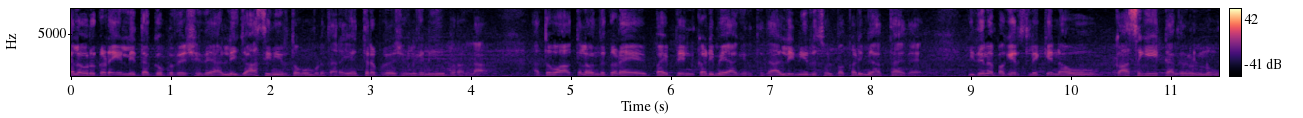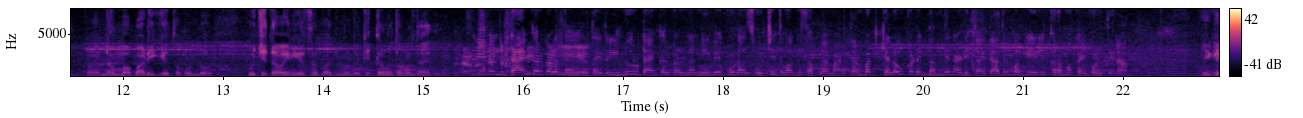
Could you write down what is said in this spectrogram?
ಕೆಲವರು ಕಡೆ ಎಲ್ಲಿ ದಗ್ಗು ಪ್ರದೇಶ ಇದೆ, ಅಲ್ಲಿ ಜಾಸ್ತಿ ನೀರು ತೊಗೊಂಡ್ಬಿಡ್ತಾರೆ. ಎತ್ತರ ಪ್ರದೇಶಗಳಿಗೆ ನೀರು ಬರಲ್ಲ. ಅಥವಾ ಕೆಲವೊಂದು ಕಡೆ ಪೈಪ್ಲೈನ್ ಕಡಿಮೆ ಆಗಿರ್ತದೆ, ಅಲ್ಲಿ ನೀರು ಸ್ವಲ್ಪ ಕಡಿಮೆ ಆಗ್ತಾ ಇದೆ. ಇದನ್ನು ಬಗೆಹರಿಸಲಿಕ್ಕೆ ನಾವು ಖಾಸಗಿ ಟ್ಯಾಂಕರ್ಗಳನ್ನು ನಮ್ಮ ಬಾಡಿಗೆ ತಗೊಂಡು ಉಚಿತವಾಗಿ ನೀರು ಸರಬರಾಜು ಮಾಡೋಕ್ಕೆ ಕ್ರಮ ತಗೊಳ್ತಾ ಇದ್ದೀವಿ. ಇನ್ನೊಂದು ಟ್ಯಾಂಕರ್ಗಳನ್ನ ಹೇಳ್ತಾ ಇದ್ರಿ. ಇನ್ನೂರು ಟ್ಯಾಂಕರ್ಗಳನ್ನ ನೀವೇ ಕೂಡ ಸುಚಿತವಾಗಿ ಸಪ್ಲೈ ಮಾಡ್ತಾರೆ. ಬಟ್ ಕೆಲವು ಕಡೆ ದಂಧೆ ನಡೀತಾ ಇದೆ. ಅದ್ರ ಬಗ್ಗೆ ಎಲ್ಲಿ ಕ್ರಮ ಕೈಗೊಳ್ತೀರಾ? ಈಗ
